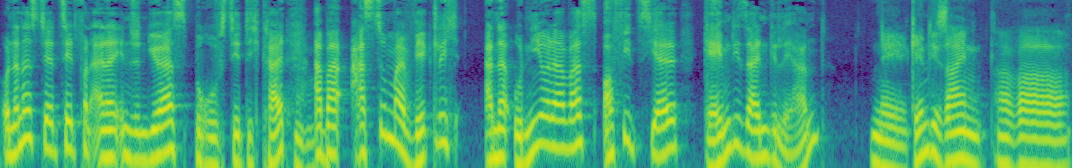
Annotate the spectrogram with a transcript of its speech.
Und dann hast du erzählt von einer Ingenieursberufstätigkeit, mhm. aber hast du mal wirklich an der Uni oder was offiziell Game Design gelernt? Nee, Game Design äh, war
